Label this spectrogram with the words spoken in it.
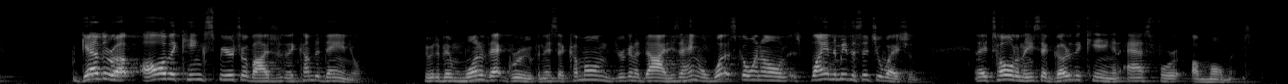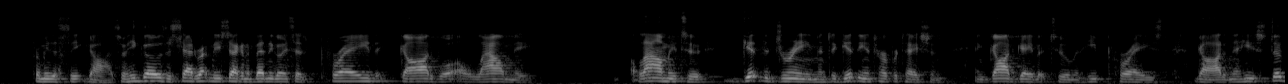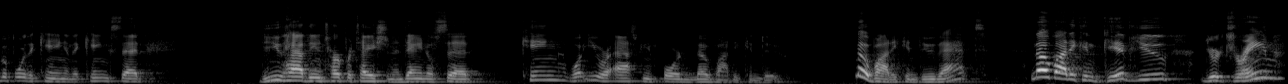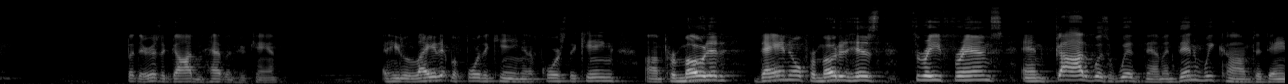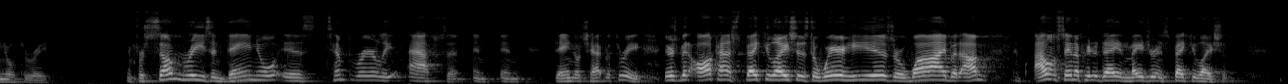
gather up all the king's spiritual advisors, and they come to Daniel, who would have been one of that group, and they said, Come on, you're going to die. And he said, Hang on, what's going on? Explain to me the situation. And they told him, and he said, Go to the king and ask for a moment for me to seek God. So he goes to Shadrach, Meshach, and Abednego, and he says, Pray that God will allow me, allow me to get the dream and to get the interpretation and God gave it to him, and he praised God. And then he stood before the king, and the king said, Do you have the interpretation? And Daniel said, King, what you are asking for, nobody can do. Nobody can do that. Nobody can give you your dream, but there is a God in heaven who can. And he laid it before the king. And of course, the king um, promoted Daniel, promoted his three friends, and God was with them. And then we come to Daniel 3. And for some reason, Daniel is temporarily absent in, in Daniel chapter 3. There's been all kind of speculation as to where he is or why, but I'm, I don't stand up here today and major in speculation.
